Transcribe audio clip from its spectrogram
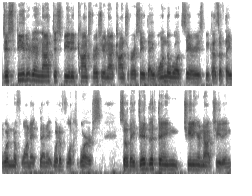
Disputed or not disputed, controversy or not controversy, they won the World Series because if they wouldn't have won it, then it would have looked worse. So they did the thing, cheating or not cheating,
